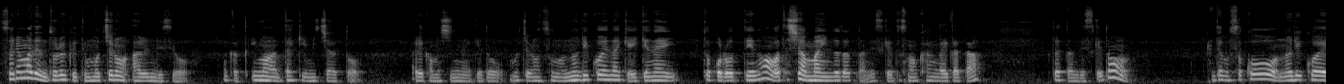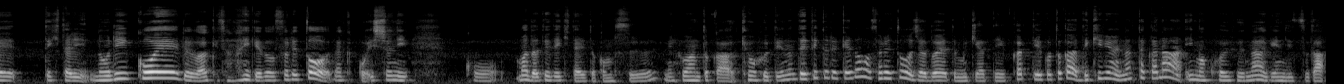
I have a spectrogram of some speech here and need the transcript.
それまでの努力ってもちろんあるんですよ。なんか今だけ見ちゃうとあれかもしれないけどもちろんその乗り越えなきゃいけないところっていうのは私はマインドだったんですけどその考え方だったんですけどでもそこを乗り越えてきたり乗り越えるわけじゃないけどそれとなんかこう一緒にこうまだ出てきたりとかもする、ね、不安とか恐怖っていうのは出てくるけどそれとじゃあどうやって向き合っていくかっていうことができるようになったから今こういう風な現実が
